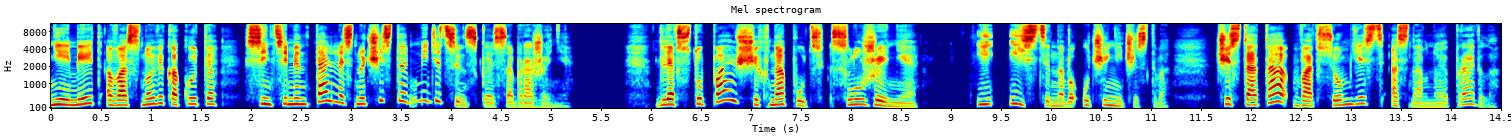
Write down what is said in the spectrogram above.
не имеет в основе какую-то сентиментальность, но чисто медицинское соображение. Для вступающих на путь служения и истинного ученичества чистота во всем есть основное правило.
